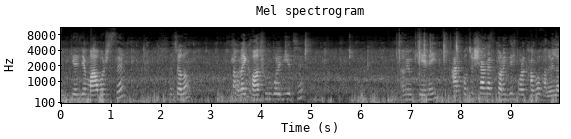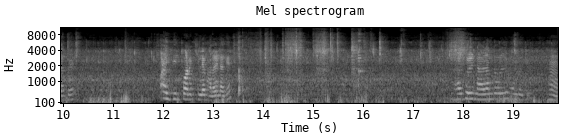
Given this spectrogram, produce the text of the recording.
এদিকে যে মা বসছে। তো চলো। সবাই খাওয়া শুরু করে দিয়েছে। আমিও খেয়ে নেই। আর কচুর শাক আজকে অনেকদিন পর খাব ভালোই লাগবে। অনেকদিন পরে খেলে ভালোই লাগে। ভালো করে না ভালো লাগে। হুম।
